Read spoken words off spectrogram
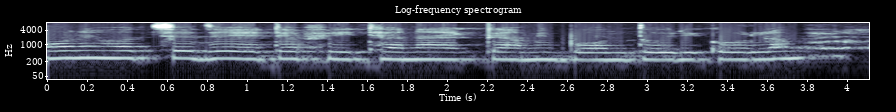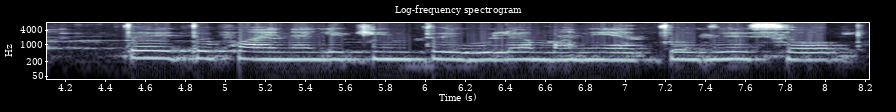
মনে হচ্ছে যে এটা পিঠা না একটা আমি বন তৈরি করলাম। তো এই তো ফাইনালি কিন্তু এগুলা মানে এত যে সফট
